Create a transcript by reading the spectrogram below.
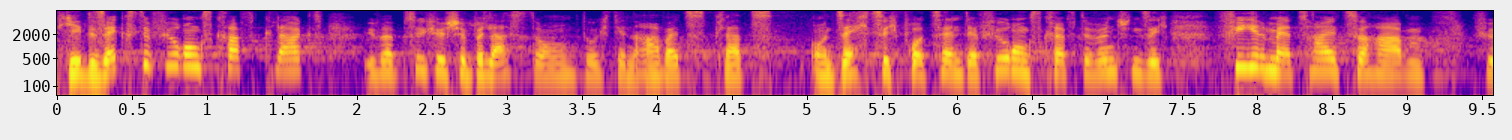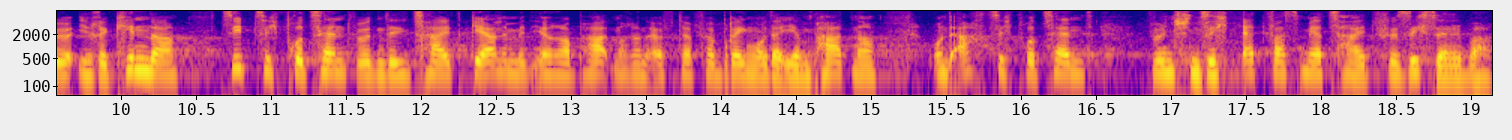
Jede sechste Führungskraft klagt über psychische Belastung durch den Arbeitsplatz. Und 60 Prozent der Führungskräfte wünschen sich, viel mehr Zeit zu haben für ihre Kinder. 70 Prozent würden die Zeit gerne mit ihrer Partnerin öfter verbringen oder ihrem Partner. Und 80 Prozent wünschen sich etwas mehr Zeit für sich selber.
